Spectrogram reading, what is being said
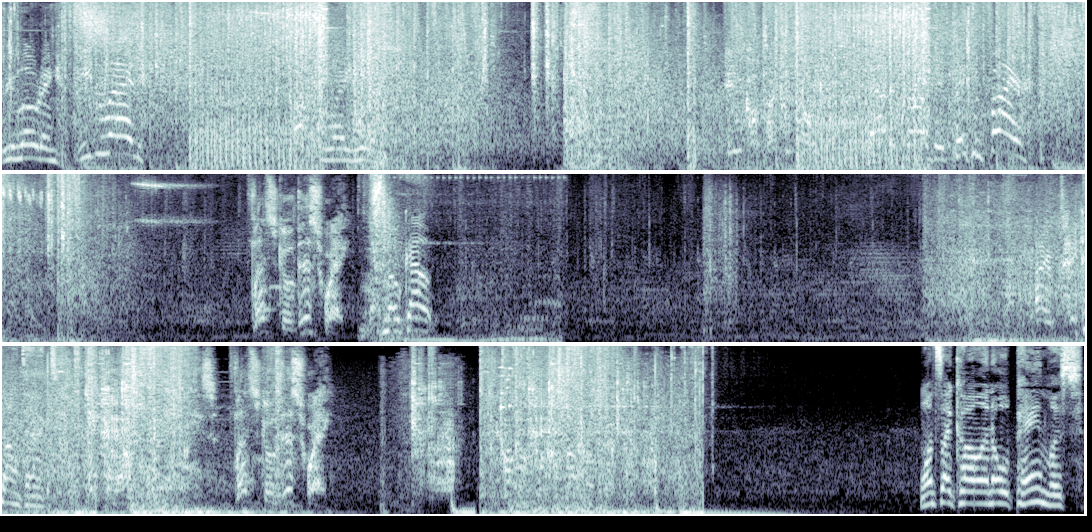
Reloading. Eat lead! Hostile right here. In contact with target. Got a target. Taking fire! Let's go this way. Smoke out. I'm taking Contact. Taking out more enemies. Let's go this way. Once I call in old painless,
